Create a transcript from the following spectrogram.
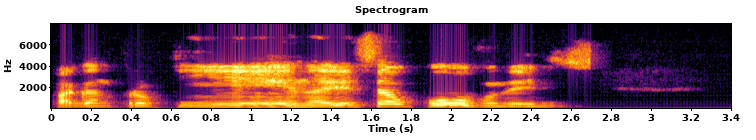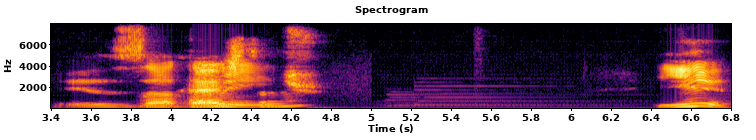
pagando propina. Esse é o povo deles. Exatamente. Resto, E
